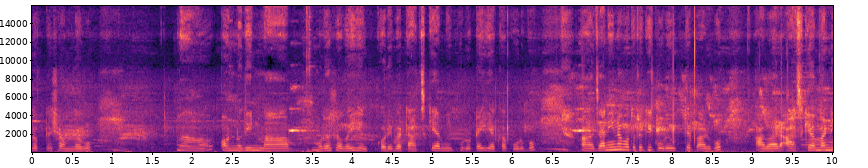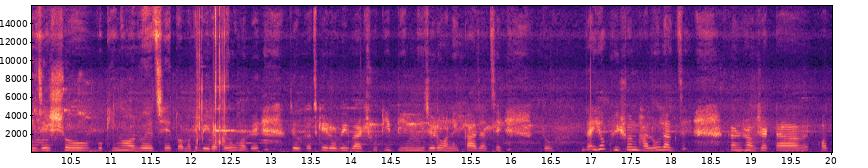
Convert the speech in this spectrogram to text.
সবটা সামলাবো। অন্যদিন মা, ওরা সবাই হেল্প করে বাট আজকে আমি পুরোটাই একা করব। জানি না কতটা কি করে উঠতে পারব। আবার আজকে আমার নিজস্ব বুকিংও রয়েছে, তো আমাকে বেরাতেও হবে। যেহেতু আজকে রবিবার, ছুটির দিন, নিজেরও অনেক কাজ আছে, তো যাই হোক, ভীষণ ভালোও লাগছে। কারণ সংসারটা কত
